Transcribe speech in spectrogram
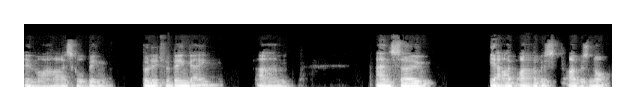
in my high school being bullied for being gay. Um, and so yeah, I, I, was I was not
